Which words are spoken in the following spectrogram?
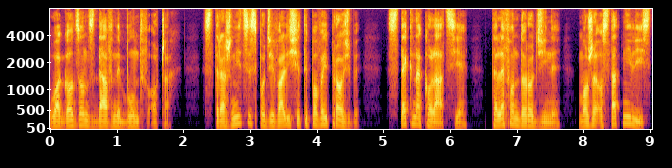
łagodząc dawny bunt w oczach. Strażnicy spodziewali się typowej prośby. Stek na kolację, telefon do rodziny, może ostatni list.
